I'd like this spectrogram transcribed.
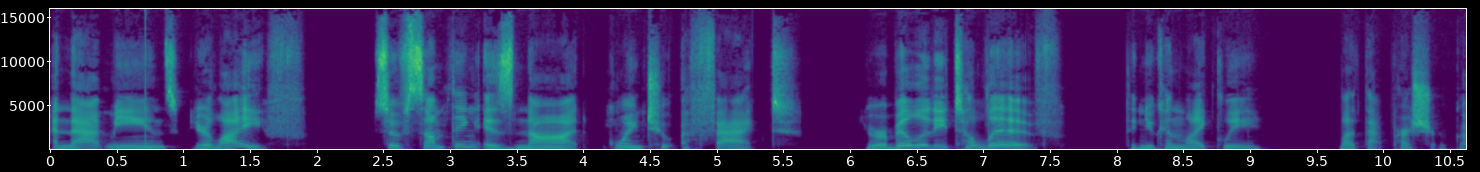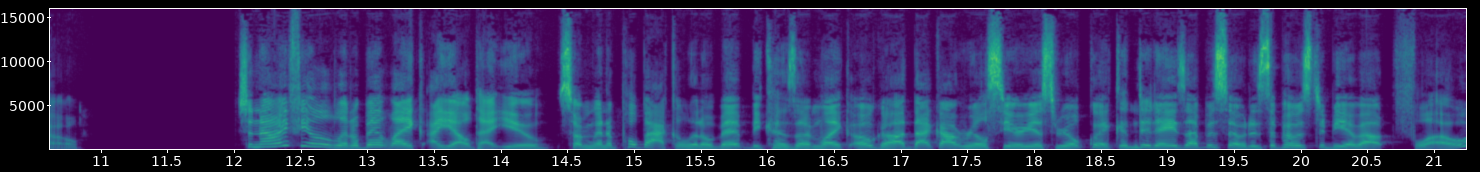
And that means your life. So if something is not going to affect your ability to live, then you can likely let that pressure go. So now I feel a little bit like I yelled at you. So I'm going to pull back a little bit because I'm like, oh God, that got real serious real quick. And today's episode is supposed to be about flow.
